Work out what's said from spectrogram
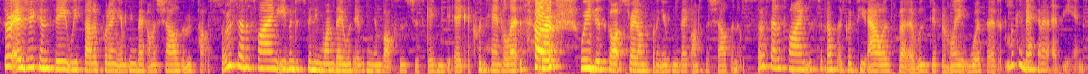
So as you can see, we started putting everything back on the shelves and this part was so satisfying. Even just spending one day with everything in boxes just gave me the ick. I couldn't handle it. So we just got straight on to putting everything back onto the shelves and it was so satisfying. This took us a good few hours, but it was definitely worth it looking back at it at the end.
